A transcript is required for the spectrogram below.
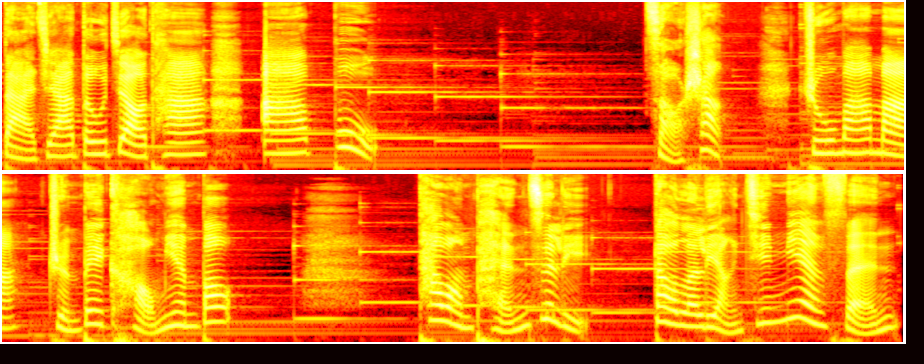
大家都叫他阿布。早上，猪妈妈准备烤面包，她往盆子里。倒了两斤面粉，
